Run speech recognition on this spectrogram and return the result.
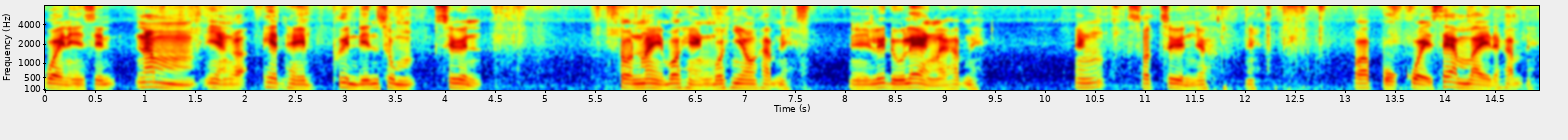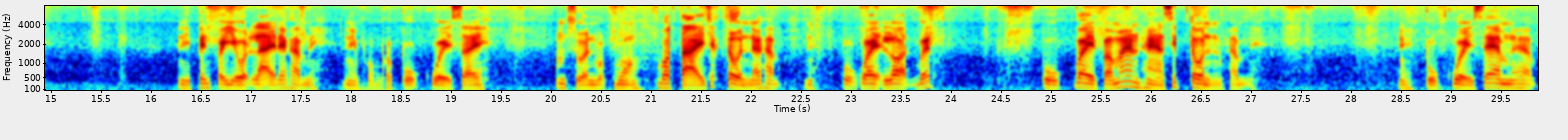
กล้วยนี่สิน้ำเอียงก็เฮ็ดให้พื้นดินสุ่มชื้นต้นไม้บ่แห้งบ่เหี่ยวครับนี่นี่ฤดูแรงแล้วครับนี่ยังสดชื่นอยู่นี่ พราะปลูกกล้วยแซมไว้นะครับนี่นี่เป็นประโยชน์หลายนะครับนี่นี่ผมก็ปลูกกล้วยใส่น้ำสวนบกม่วงบ่ตายจักต้นนะครับนี่ปลูกไว้รอดเบิดปลูกไว้ประมาณหาสิบต้นครับนี่นี่ปลูกกล้วยแซมนะครับ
